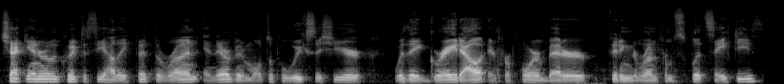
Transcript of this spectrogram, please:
check in really quick to see how they fit the run. And there have been multiple weeks this year where they grade out and perform better fitting the run from split safeties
